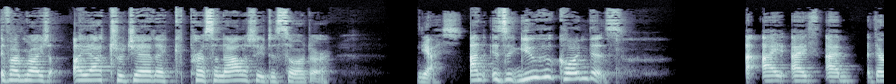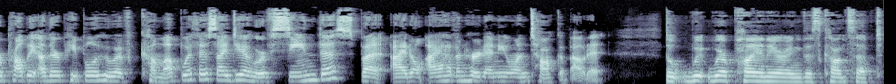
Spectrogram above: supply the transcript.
if I'm right, iatrogenic personality disorder. Yes. And is it you who coined this? I, I, I'm, there are probably other people who have come up with this idea who have seen this, but I don't, I haven't heard anyone talk about it. So we're pioneering this concept.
